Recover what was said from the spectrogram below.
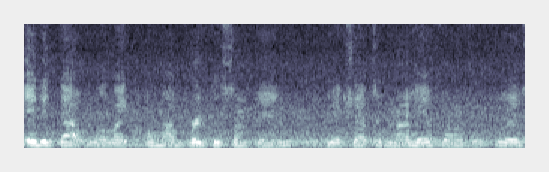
edit that one like on my break or something. Make sure I took my headphones of course.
